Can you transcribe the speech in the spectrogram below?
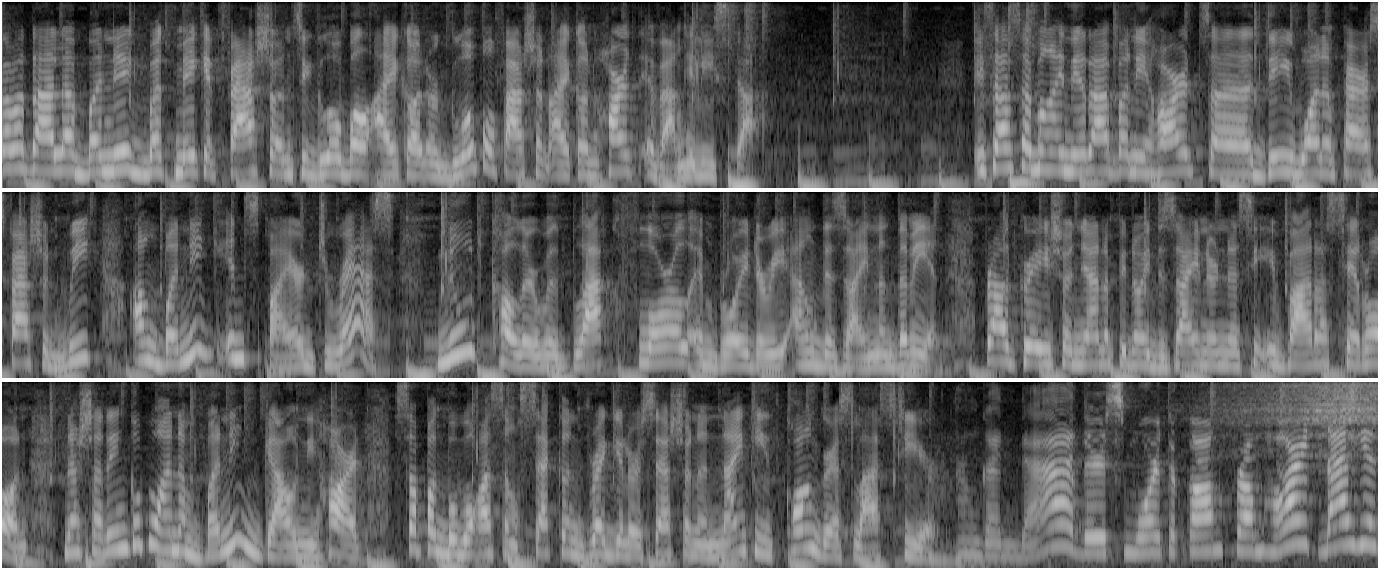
Samantala, banig but make it fashion si global icon or global fashion icon Heart Evangelista. Isa sa mga inirapan ni Hart sa day 1 ng Paris Fashion Week, ang banig-inspired dress. Nude color with black floral embroidery ang design ng damit. Proud creation niya ng Pinoy designer na si Ivara Seron na siya rin gumawa ng banig gown ni Hart sa pagbubukas ng second regular session ng 19th Congress last year. Ang ganda. There's more to come from Heart dahil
